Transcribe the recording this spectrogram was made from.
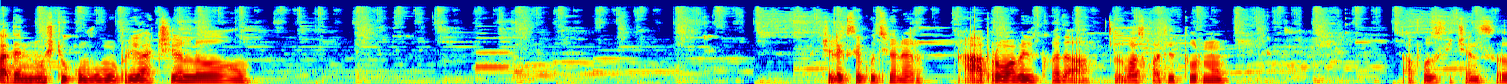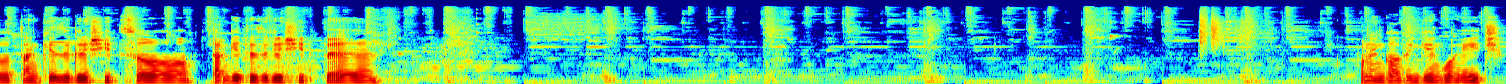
păcate nu știu cum vom opri acel uh, cel execuționer. A, probabil că da, îl va scoate turnul. A fost suficient să tancheze greșit, să targeteze greșit pe punem Gabin Gengu aici.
